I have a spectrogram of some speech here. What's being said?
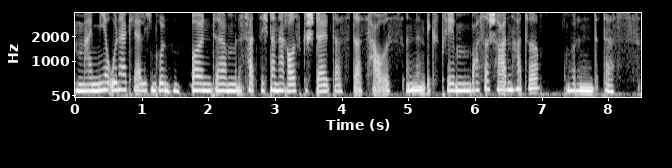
mir unerklärlichen Gründen. Und ähm, es hat sich dann herausgestellt, dass das Haus einen extremen Wasserschaden hatte und das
